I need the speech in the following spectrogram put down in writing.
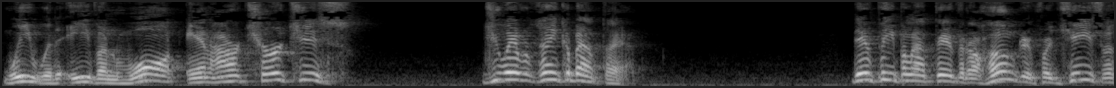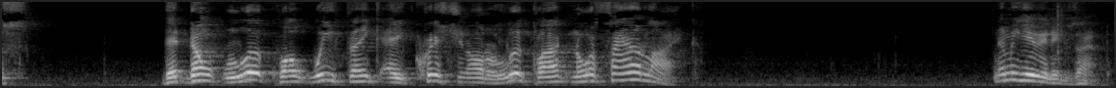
we would even want in our churches. Did you ever think about that? There are people out there that are hungry for Jesus that don't look what we think a Christian ought to look like nor sound like. Let me give you an example.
